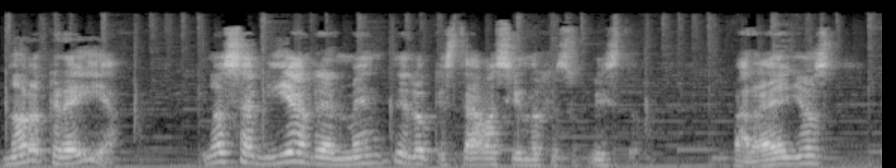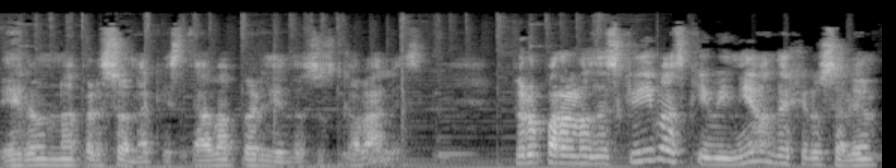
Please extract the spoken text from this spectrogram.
no lo creía, no sabían realmente lo que estaba haciendo Jesucristo. Para ellos era una persona que estaba perdiendo sus cabales. Pero para los escribas que vinieron de Jerusalén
